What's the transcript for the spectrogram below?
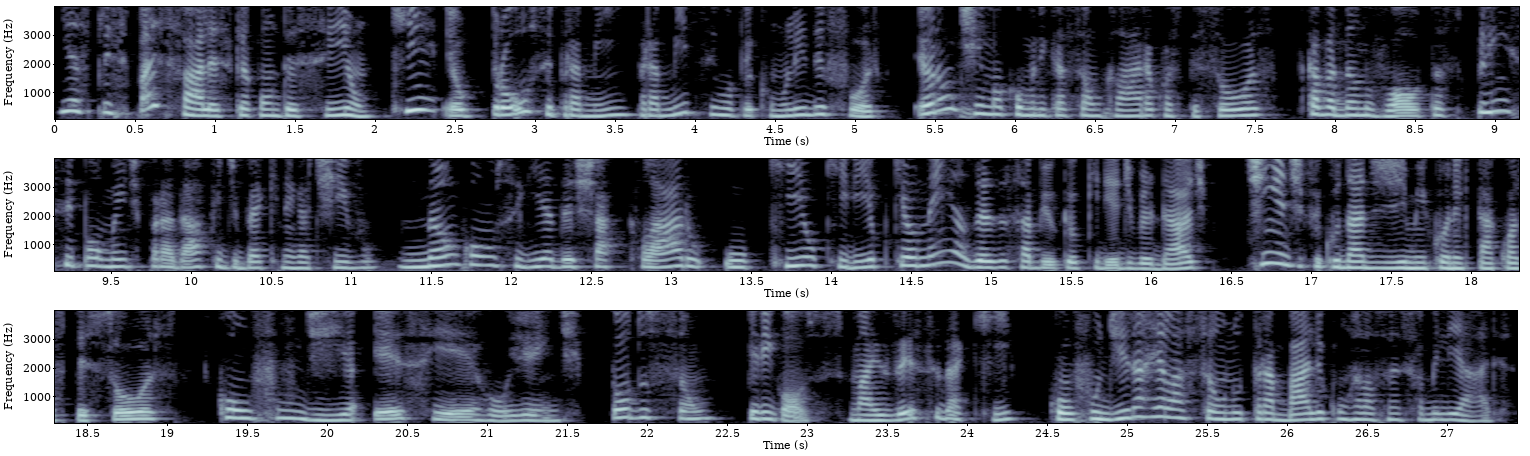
E as principais falhas que aconteciam, que eu trouxe para mim, para me desenvolver como líder, foram eu não tinha uma comunicação clara com as pessoas, ficava dando voltas, principalmente para dar feedback negativo, não conseguia deixar claro o que eu queria, porque eu nem às vezes sabia o que eu queria de verdade, tinha dificuldade de me conectar com as pessoas, confundia esse erro, gente. Todos são perigosos, mas esse daqui, confundir a relação no trabalho com relações familiares.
